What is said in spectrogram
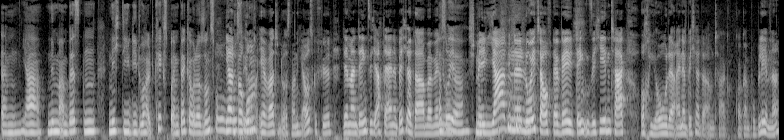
ähm, ja, nimm am besten nicht die, die du halt kriegst beim Bäcker oder sonst wo. Ja, und warum? Ja, warte, du hast noch nicht ausgeführt. Denn man denkt sich, ach, der eine Becher da, aber wenn so, du ja, Milliarden Leute auf der Welt denken sich jeden Tag, ach jo, der eine Becher da am Tag, gar kein Problem, ne?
